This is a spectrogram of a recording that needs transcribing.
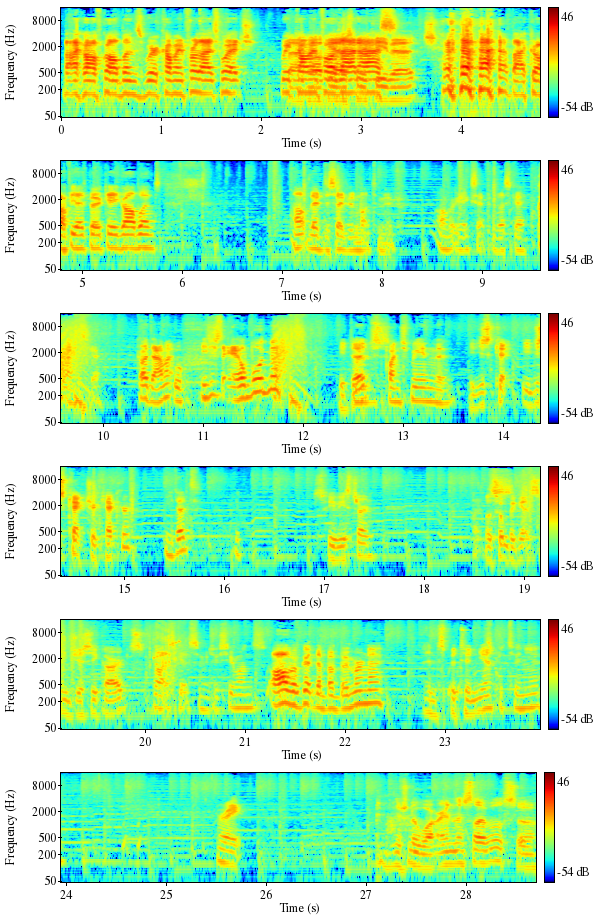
Back off, goblins. We're coming for that switch. We're Back coming off, for you that spooky ass. bitch. Back off, yes, spooky goblins. Oh, they've decided not to move. Oh, except for this guy and this guy. God damn it! Oof. He just elbowed me. He He did. just punched me in the. He just kicked. He just kicked your kicker. He did. It's Phoebe's turn. Let's hope we get some juicy cards. Let's get some juicy ones. Oh, we've got the baboomer now. And Spitunia. Petunia. Right. There's no water in this level, so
